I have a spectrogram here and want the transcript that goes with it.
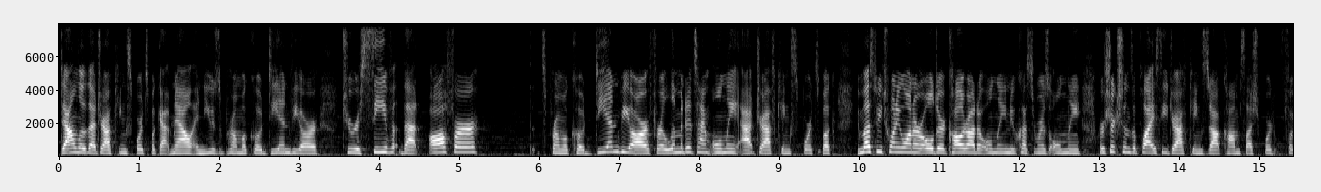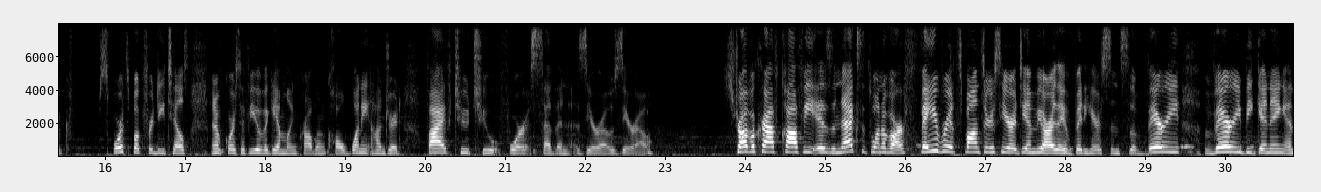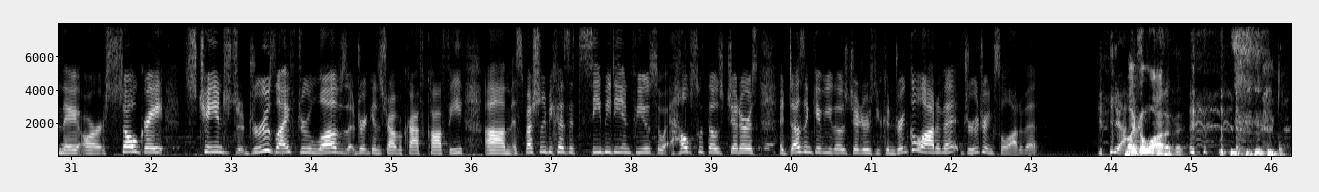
Download that DraftKings Sportsbook app now and use the promo code DNVR to receive that offer. It's promo code DNVR for a limited time only at DraftKings Sportsbook. You must be 21 or older. Colorado only. New customers only. Restrictions apply. See DraftKings.com slash sportsbook for details. And of course, if you have a gambling problem, call 1-800-522-4700. Strava Craft Coffee is next. It's one of our favorite sponsors here at DNVR. They have been here since the very, very beginning, and they are so great. It's changed Drew's life. Drew loves drinking Strava Craft coffee, um, especially because it's CBD infused, so it helps with those jitters. It doesn't give you those jitters. You can drink a lot of it. Drew drinks a lot of it. yeah. like a lot of it.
